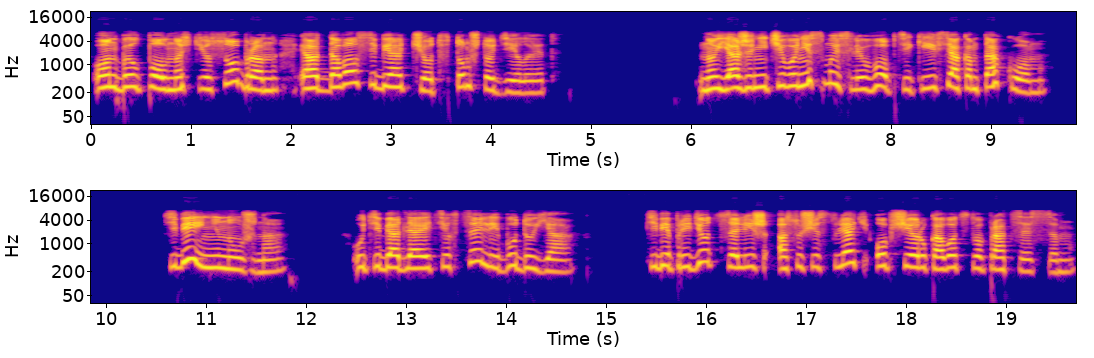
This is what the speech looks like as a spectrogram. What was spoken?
Он был полностью собран и отдавал себе отчет в том, что делает. Но я же ничего не смыслю в оптике и всяком таком. Тебе и не нужно. У тебя для этих целей буду я. Тебе придется лишь осуществлять общее руководство процессом.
